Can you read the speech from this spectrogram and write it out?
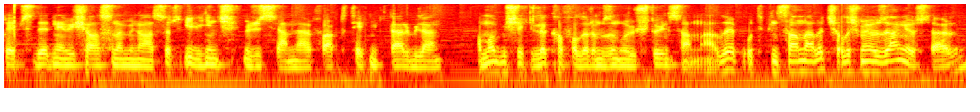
hepsi de nevi şahsına münasır, ilginç müzisyenler, farklı teknikler bilen ama bir şekilde kafalarımızın uyuştuğu insanlardı. Hep o tip insanlarla çalışmaya özen gösterdim.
